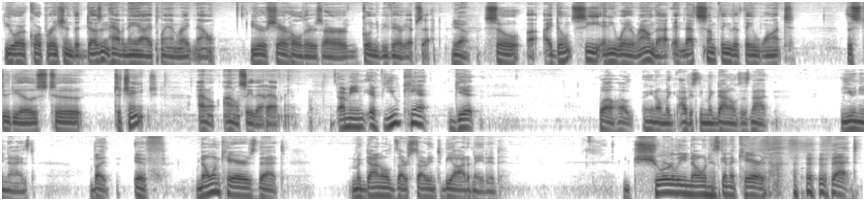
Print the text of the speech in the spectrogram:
you are a corporation that doesn't have an AI plan right now, your shareholders are going to be very upset. Yeah. So uh, I don't see any way around that, and that's something that they want the studios to to change. I don't I don't see that happening. I mean, if you can't get, well, uh, you know, obviously McDonald's is not unionized, but if no one cares that McDonald's are starting to be automated, surely no one is going to care that.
